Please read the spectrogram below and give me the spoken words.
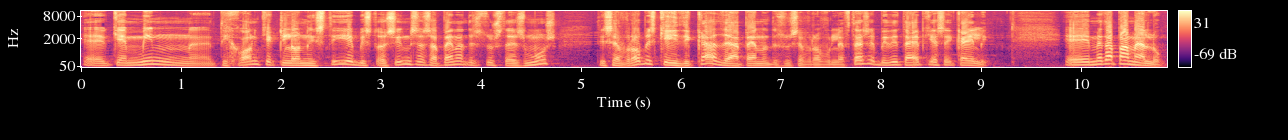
ε, και μην ε, τυχόν και κλονιστεί η εμπιστοσύνη σας απέναντι στους θεσμούς της Ευρώπης και ειδικά δε απέναντι στους ευρωβουλευτές επειδή τα έπιασε η Καηλή ε, μετά πάμε αλλού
